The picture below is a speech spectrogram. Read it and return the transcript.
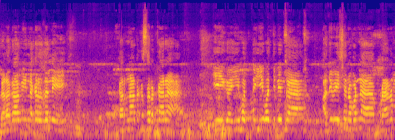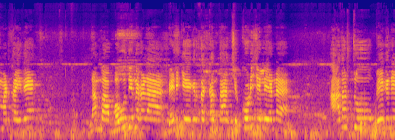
ಬೆಳಗಾವಿ ನಗರದಲ್ಲಿ ಕರ್ನಾಟಕ ಸರ್ಕಾರ ಈಗ ಇವತ್ತು ಇವತ್ತಿನಿಂದ ಅಧಿವೇಶನವನ್ನು ಪ್ರಾರಂಭ ಮಾಡ್ತಾ ಇದೆ. ನಮ್ಮ ಬಹುದಿನಗಳ ಬೇಡಿಕೆಯಾಗಿರ್ತಕ್ಕಂಥ ಚಿಕ್ಕೋಡಿ ಜಿಲ್ಲೆಯನ್ನ ಆದಷ್ಟು ಬೇಗನೆ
